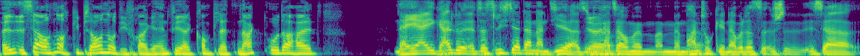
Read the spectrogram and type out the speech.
also ist ja auch noch, gibt es ja auch noch die Frage, entweder komplett nackt oder halt, Naja, egal, das liegt ja dann an dir. Also Ja, du kannst ja ja. auch mit, mit dem Handtuch gehen, aber das ist ja. Du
